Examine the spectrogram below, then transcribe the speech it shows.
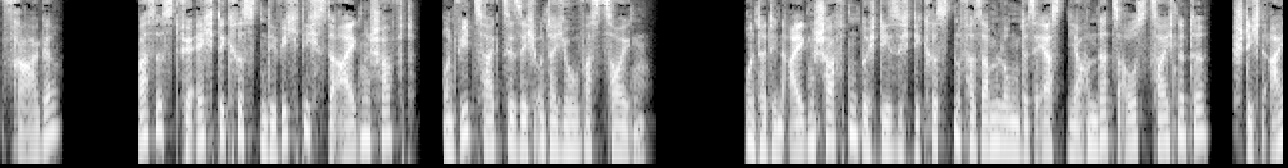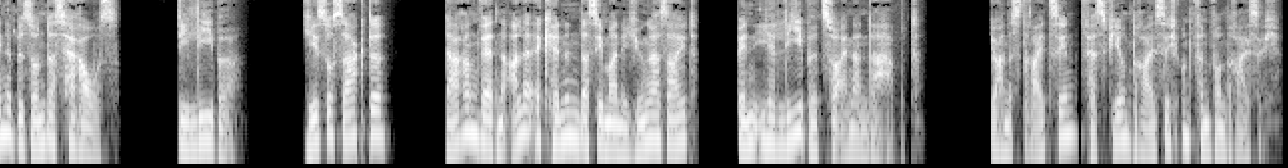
Frage. Was ist für echte Christen die wichtigste Eigenschaft und wie zeigt sie sich unter Jehovas Zeugen? Unter den Eigenschaften, durch die sich die Christenversammlung des ersten Jahrhunderts auszeichnete, sticht eine besonders heraus. Die Liebe. Jesus sagte, Daran werden alle erkennen, dass ihr meine Jünger seid, wenn ihr Liebe zueinander habt. Johannes 13, Vers 34 und 35.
